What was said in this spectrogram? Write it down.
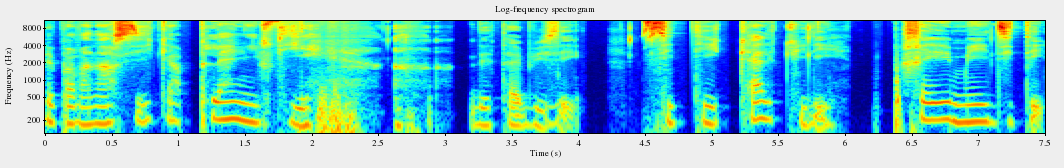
Le pervers narcissique a planifié de t'abuser. C'était calculé, prémédité.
